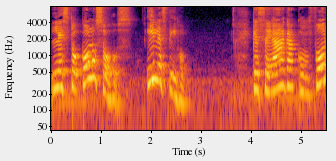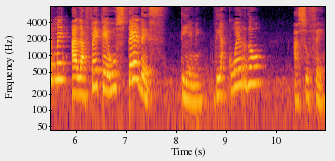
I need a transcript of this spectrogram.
les tocó los ojos y les dijo, que se haga conforme a la fe que ustedes tienen, de acuerdo a su fe.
